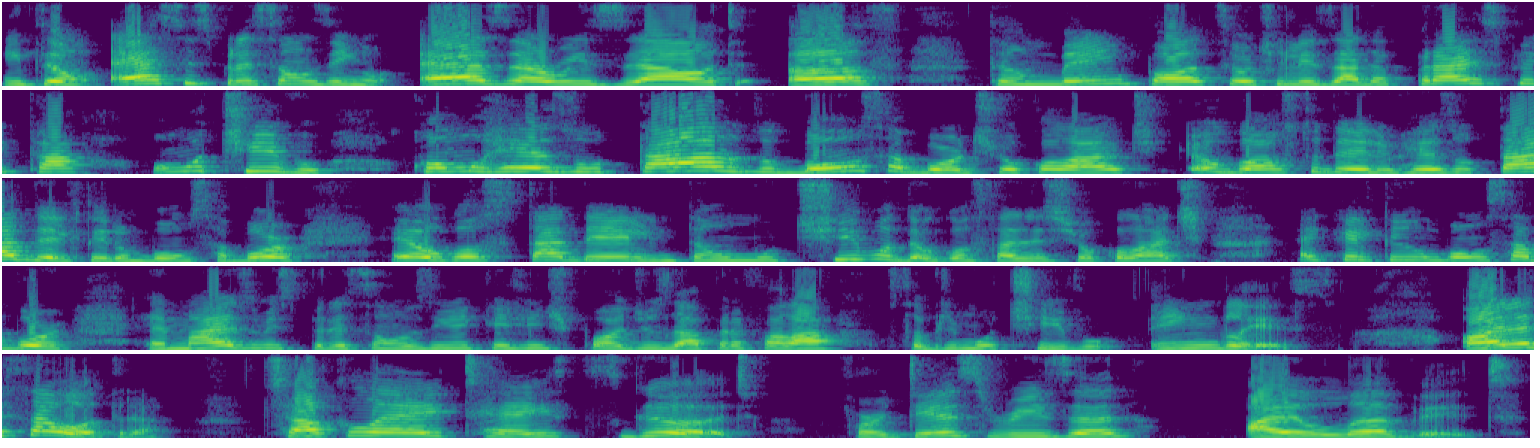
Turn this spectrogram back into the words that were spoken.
Então, essa expressãozinho, as a result of, também pode ser utilizada para explicar o motivo. Como resultado do bom sabor de chocolate, eu gosto dele. O resultado dele ter um bom sabor é eu gostar dele. Então, o motivo de eu gostar desse chocolate é que ele tem um bom sabor. É mais uma expressãozinha que a gente pode usar para falar sobre motivo em inglês. Olha essa outra. Chocolate tastes good. For this reason, I love it.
